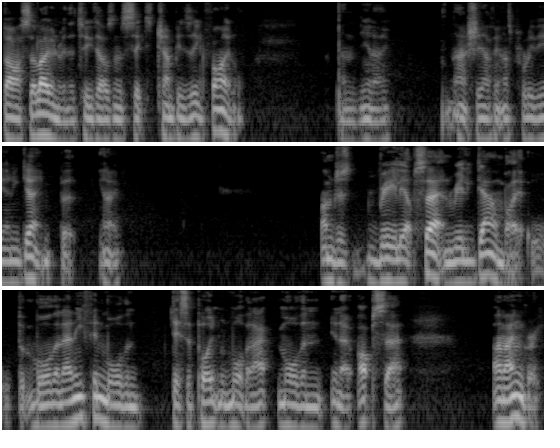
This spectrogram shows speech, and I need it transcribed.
Barcelona in the 2006 Champions League final. And you know, actually, I think that's probably the only game. But you know, I'm just really upset and really down by it all. But more than anything, more than disappointment, more than more than you know, upset, I'm angry.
